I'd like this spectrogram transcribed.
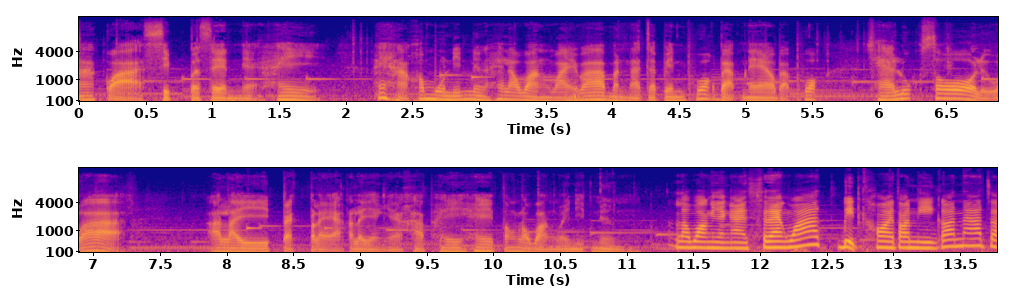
มากกว่า 10%เนี่ยให้ให้หาข้อมูลนิดนึงให้ระวังไว้ว่ามันอาจจะเป็นพวกแบบแนวแบบพวกแชร์ลูกโซ่หรือว่าอะไรแปลกๆอะไรอย่างเงี้ยครับให้ให้ต้องระวังไว้นิดนึง ระวังยังไง แสดงว่าบิตคอยน์ตอนนี้ก็น่าจะ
